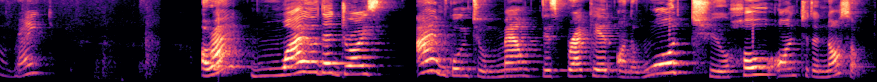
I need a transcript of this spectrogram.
Alright. Alright, while that dries, I am going to mount this bracket on the wall to hold on to the nozzle.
